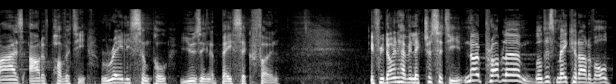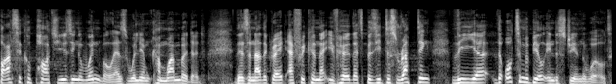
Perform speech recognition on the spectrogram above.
rise out of poverty. Really simple using a basic phone. If we don't have electricity, no problem. We'll just make it out of old bicycle parts using a windmill, as William Kamkwamba did. There's another great African that you've heard that's busy disrupting the, uh, the automobile industry in the world.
